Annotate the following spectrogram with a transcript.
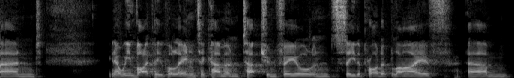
and you know we invite people in to come and touch and feel and see the product live. Um,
